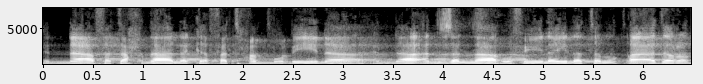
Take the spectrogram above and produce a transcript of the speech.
إنا فتحنا لك فتحا مبينا إنا أنزلناه في ليلة القادر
